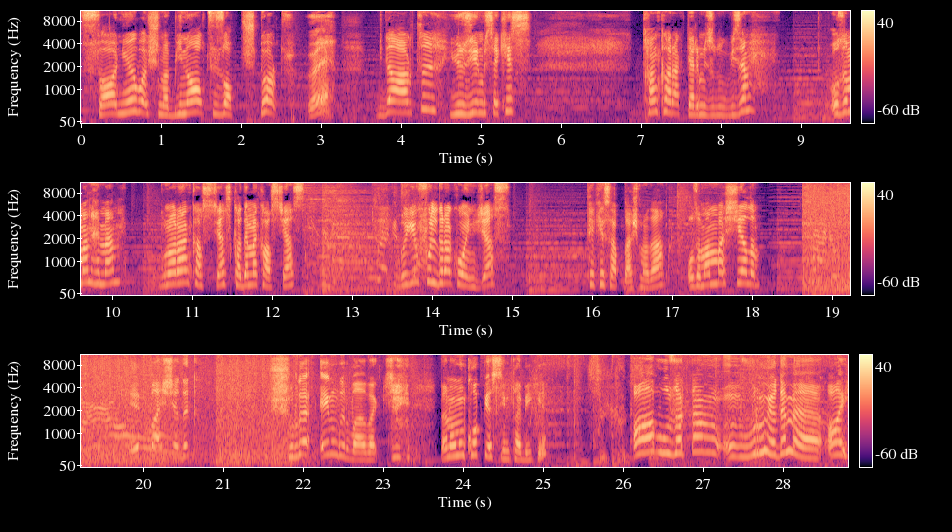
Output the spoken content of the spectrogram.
Saniye başına 1664. Eh. Bir de artı 128 tank karakterimiz bu bizim. O zaman hemen buna rank kasacağız. Kademe kasacağız. Bugün full Draco oynayacağız. Tek hesaplaşmada. O zaman başlayalım. Hep başladık. Şurada Ember var bak. Ben onun kopyasıyım tabii ki. Aa bu uzaktan e, vurmuyor değil mi? Ay.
